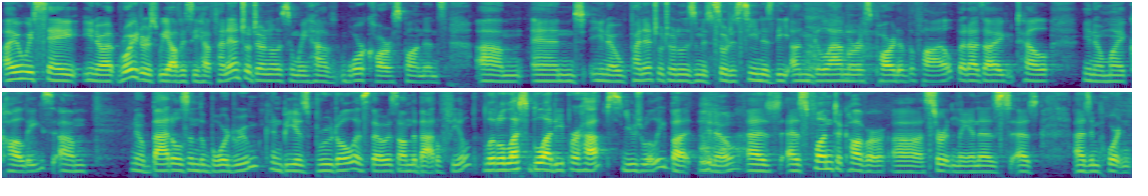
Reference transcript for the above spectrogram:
I always say, you know, at Reuters, we obviously have financial journalists and we have war correspondents. Um, and you know, financial journalism is sort of seen as the unglamorous part of the file. But as I tell, you know, my colleagues. Um, you know, battles in the boardroom can be as brutal as those on the battlefield. A little less bloody, perhaps, usually, but you know, as, as fun to cover, uh, certainly, and as, as, as important.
